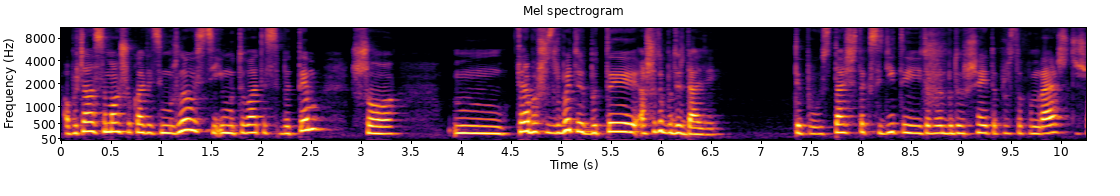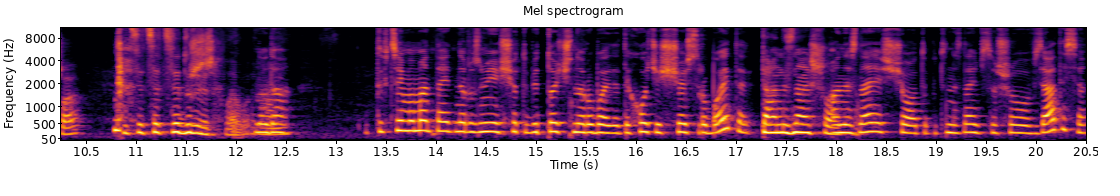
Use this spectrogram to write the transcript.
А почала сама шукати ці можливості і мотивувати себе тим, що м, треба щось зробити, бо ти. А що ти будеш далі? Типу, далі так сидіти і тебе не буде грошей, ти просто помреш, чи що? Це це, це дуже жахливо. Ну так. Ти в цей момент навіть не розумієш, що тобі точно робити. Ти хочеш щось робити, та не знаєш що. А не знаєш що. Типу, ти не знаєш за що взятися,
